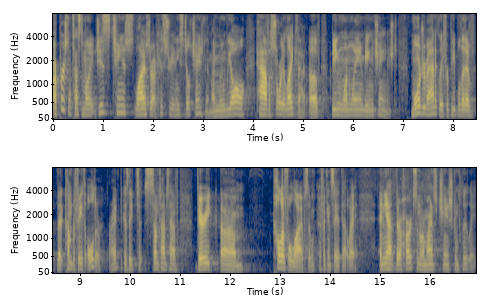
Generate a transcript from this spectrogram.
our personal testimony, Jesus changed lives throughout history and he's still changing them. I mean, we all have a story like that of being one way and being changed. More dramatically for people that have that come to faith older, right? Because they t- sometimes have very um, colorful lives, if I can say it that way. And yet their hearts and their minds are changed completely.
